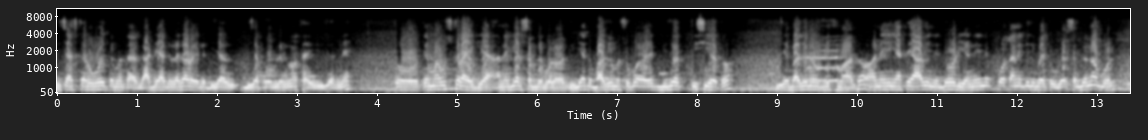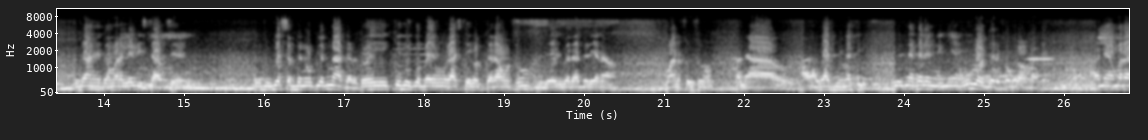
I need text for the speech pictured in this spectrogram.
રિચાર્જ કરવું હોય તમે ગાડી આગળ લગાડો એટલે બીજા બીજા પ્રોબ્લેમ ન થાય યુઝરને તો તેમાં ઉશ્કરાઈ ગયા અને ગેરશબ્દ બોલાવા ગયા. તો બાજુમાં સુપર એક બીજો પીસી હતો, જે બાજુના બૂથમાં હતો. અને અહીંયાથી આવીને દોડી અને એને પોતાને કીધું, ભાઈ, તું ગેરશબ્દ ના બોલ. કારણ કે અમારા લેડી સ્ટાફ છે. એટલે તું ગેરશબ્દનો ઉપયોગ ના કર. તો એ કીધું કે, ભાઈ, હું રાજકીય વખત ધરાવું છું અને જયેશભાઈ રાદડિયાના માણસો છું. અને આ વ્યાજબી નથી. એ રીતના કરીને અહીંયા હુમલો કર્યો છોકરાઓ માટે. અને અમારા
